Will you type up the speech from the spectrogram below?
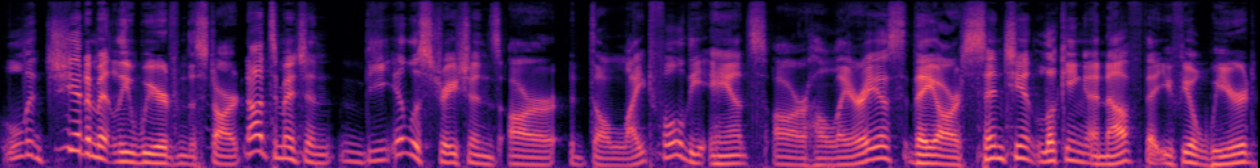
legitimately weird from the start. Not to mention, the illustrations are delightful. The ants are hilarious. They are sentient looking enough that you feel weird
